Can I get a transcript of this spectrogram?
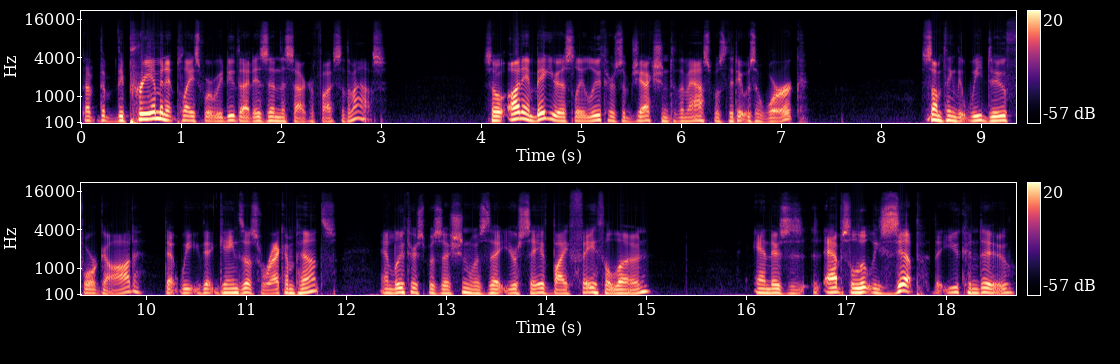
The, the preeminent place where we do that is in the sacrifice of the Mass. So unambiguously, Luther's objection to the Mass was that it was a work, something that we do for God, that we that gains us recompense. And Luther's position was that you're saved by faith alone, and there's absolutely zip that you can do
